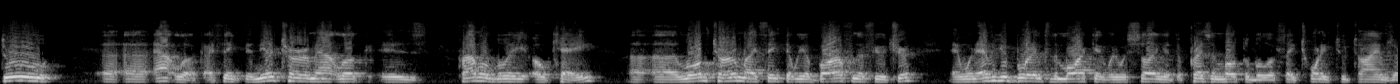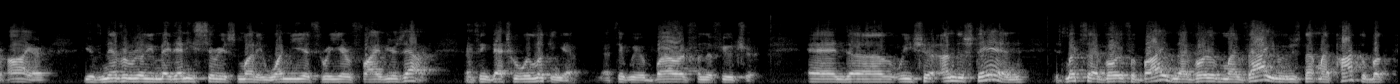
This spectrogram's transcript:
dual uh, uh, outlook. I think the near term outlook is probably okay. Uh, uh, long term, I think that we are borrowed from the future. And whenever you bought into the market when it was selling at the present multiple of, say, 22 times or higher, you've never really made any serious money one year, three years, five years out. I think that's what we're looking at. I think we are borrowed from the future. And uh, we should understand, as much as I voted for Biden, I voted for my values, not my pocketbook.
